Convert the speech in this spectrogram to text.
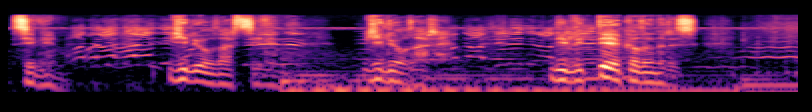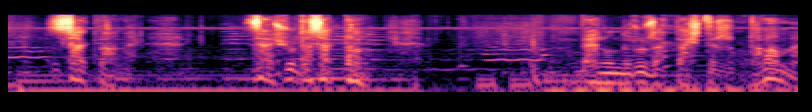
Sevim. Geliyorlar Sevim. Geliyorlar. Birlikte yakalanırız. Saklan. Sen şurada saklan. Ben onları uzaklaştırırım tamam mı?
